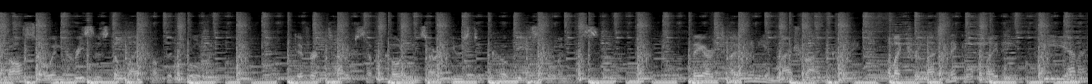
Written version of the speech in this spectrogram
It also increases the life of the tooling. Different types of coatings are used to coat these toolings. They are titanium nitride coating, electroless nickel plating, DNA,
